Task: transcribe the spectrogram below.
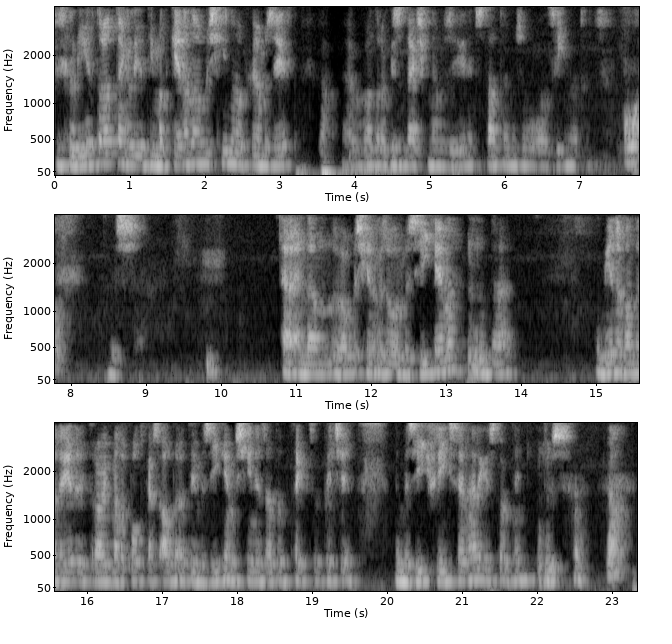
Dus je leert eruit en je leert iemand kennen dan misschien, of geamuseerd. Ja. Uh, we gaan er ook eens een dagje naar amuseren. Het staat en we zullen wel zien wat het... Voilà. Dus... En dan gaan we misschien ook eens over muziek hebben. Mm -hmm. dat, om een of andere reden trouw ik met een podcast altijd uit in muziek. En misschien is dat ook echt een beetje een muziekfreak zijn ergens toch, denk ik. Mm -hmm. Dus, ja.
